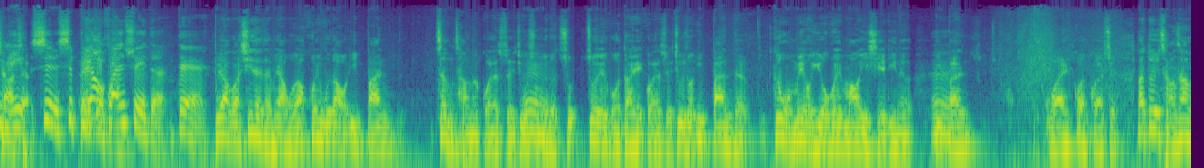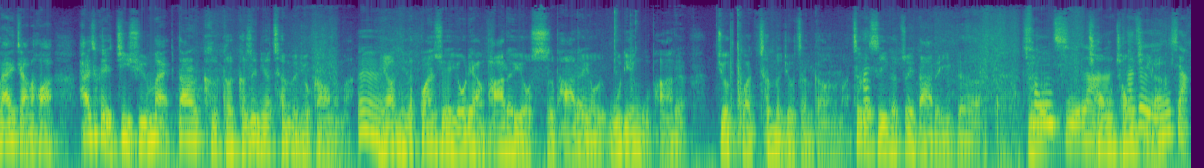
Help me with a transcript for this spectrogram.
下产是是不要关税的。对，不要关。现在怎么样？我要恢复到我一般正常的关税，就是所谓的作作业国单位关税，就是说一般的，跟我没有优惠贸易协定的一般。关关关税，那对于厂商来讲的话，还是可以继续卖。当然可可可是你的成本就高了嘛。嗯，你要你的关税有两趴的，有十趴的，有五点五趴的，就关成本就增高了嘛。这个是一个最大的一个冲击了，冲冲击影响。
